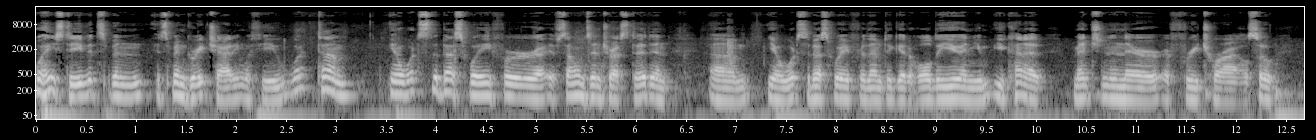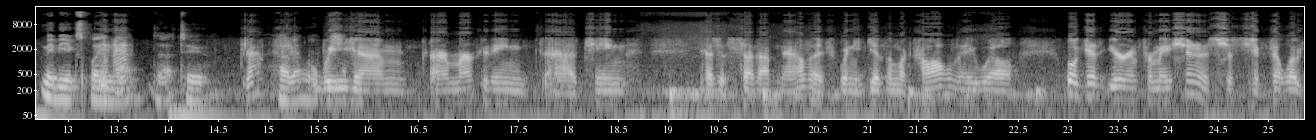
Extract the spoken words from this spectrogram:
Well, hey Steve, it's been it's been great chatting with you. What um, you know, what's the best way for uh, if someone's interested and um, you know, what's the best way for them to get a hold of you? And you, you kind of mentioned in there a free trial, so maybe explain mm-hmm. that that too. Yeah, how that works. We um, our marketing uh, team has it set up now that when you give them a call, they will will get your information. It's just you fill out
